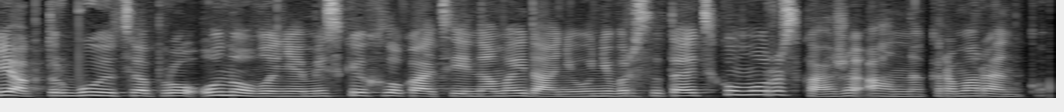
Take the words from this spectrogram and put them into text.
Як турбуються про оновлення міських локацій на майдані університетському, розкаже Анна Крамаренко.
